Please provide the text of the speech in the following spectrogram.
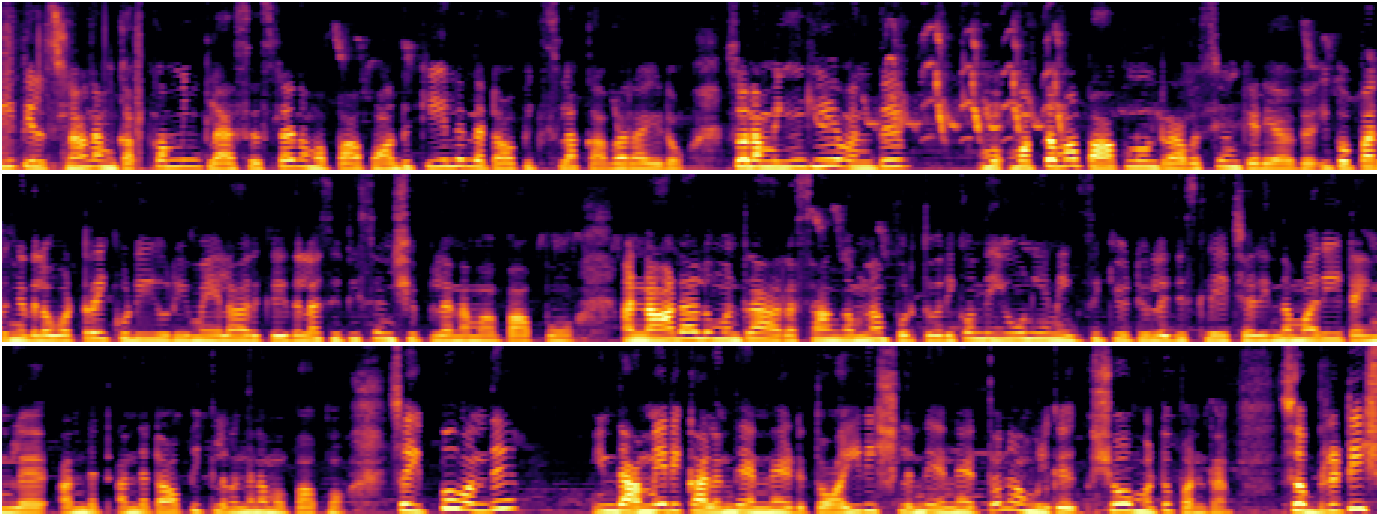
டீட்டெயில்ஸ்லாம் நமக்கு அப்கமிங் கிளாஸஸில் நம்ம பார்ப்போம். அது கீழே இந்த டாபிக்ஸ்லாம் கவர் ஆகிடும் ஸோ நம்ம இங்கேயே வந்து மொ மொத்தமாக பார்க்கணுன்ற அவசியம் கிடையாது. இப்போ பாருங்கள் இதில் ஒற்றை குடியுரிமையெல்லாம் இருக்குது இதெல்லாம் சிட்டிசன்ஷிப்பில் நம்ம பார்ப்போம். அண்ட் நாடாளுமன்ற அரசாங்கம்லாம் பொறுத்த வரைக்கும் இந்த யூனியன் எக்ஸிக்யூட்டிவ், லெஜிஸ்லேச்சர் இந்த மாதிரி டைமில் அந்த அந்த டாப்பிக்கில் வந்து நம்ம பார்ப்போம். ஸோ இப்போ வந்து இந்த அமெரிக்காலேருந்து என்ன எடுத்தோம், ஐரிஷ்லேருந்து என்ன எடுத்தோம் நான் உங்களுக்கு ஷோ மட்டும் பண்ணுறேன் ஸோ பிரிட்டிஷ்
